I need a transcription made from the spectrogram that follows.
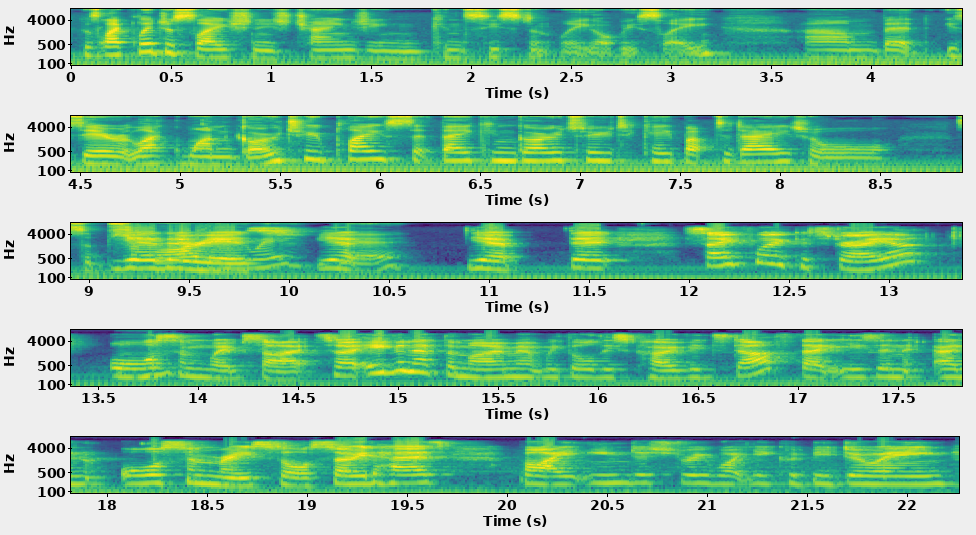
because like legislation is changing consistently, obviously, um, but is there like one go-to place that they can go to to keep up to date or subscribe? Yeah, there is. Anywhere? Yeah. yeah. Yeah, the Safe Work Australia Mm-hmm. awesome website. So even at the moment with all this COVID stuff, that is an, an awesome resource. So it has by industry what you could be doing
